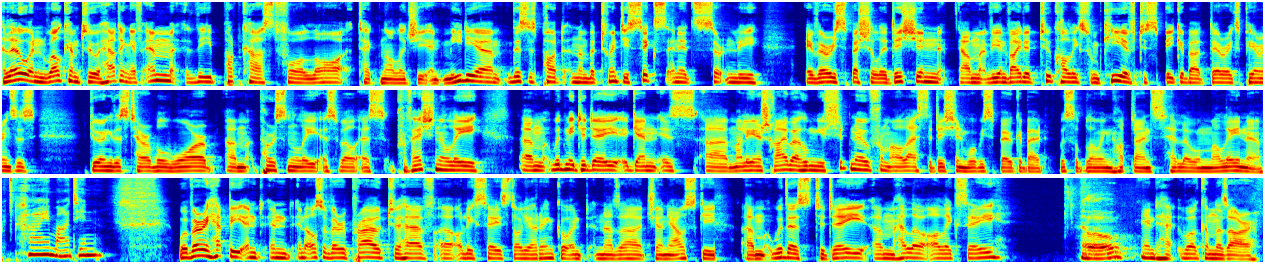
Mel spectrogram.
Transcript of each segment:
Hello and welcome to Härting FM, the podcast for law, technology, and media. This is pod number 26, and it's certainly a very special edition. Um, we invited two colleagues from Kiev to speak about their experiences during this terrible war, um, personally as well as professionally. Um, with me today again is uh, Marlene Schreiber, whom you should know from our last edition where we spoke about whistleblowing hotlines. Hello, Marlene. Hi, Martin. We're very happy and, and, and also very proud to have uh, Alexei Stolyarenko and Nazar Chernyavsky um, with us today. Um, hello, Alexei. Hello. And ha- welcome, Nazar.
